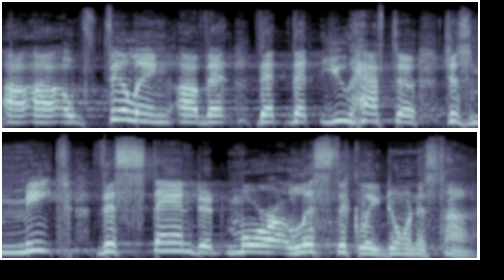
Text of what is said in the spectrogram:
uh, uh, feeling uh, that, that, that you have to just meet this standard moralistically during this time.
